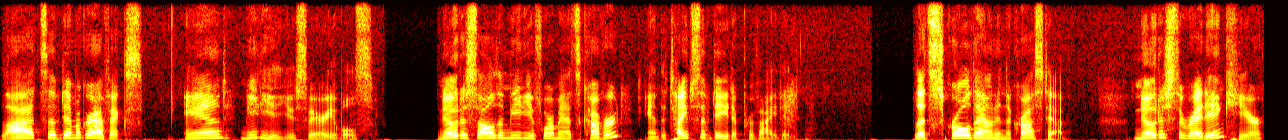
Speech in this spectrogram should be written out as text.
Lots of demographics and media use variables. Notice all the media formats covered and the types of data provided. Let's scroll down in the crosstab. Notice the red ink here.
